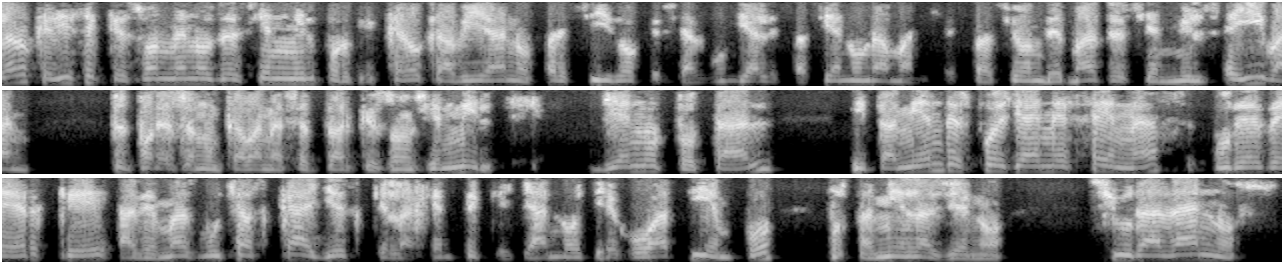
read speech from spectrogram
Claro que dice que son menos de cien mil porque creo que habían ofrecido que si algún día les hacían una manifestación de más de cien mil se iban. Entonces por eso nunca van a aceptar que son cien mil. Lleno total. Y también después ya en escenas pude ver que además muchas calles que la gente que ya no llegó a tiempo, pues también las llenó. Ciudadanos,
